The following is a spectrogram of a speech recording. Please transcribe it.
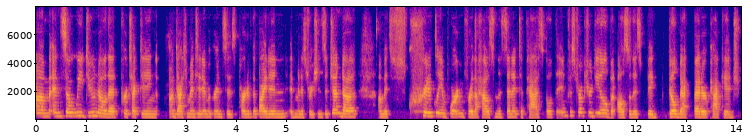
Um, and so we do know that protecting undocumented immigrants is part of the Biden administration's agenda. Um, it's critically important for the House and the Senate to pass both the infrastructure deal, but also this big Build Back Better package.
